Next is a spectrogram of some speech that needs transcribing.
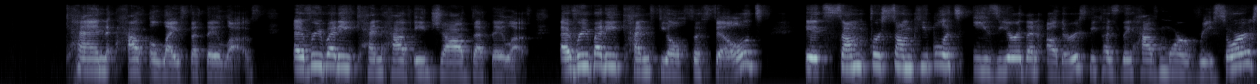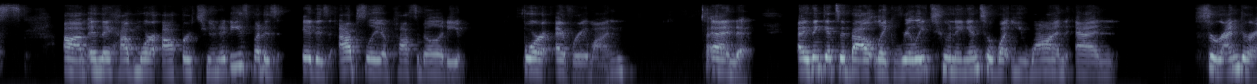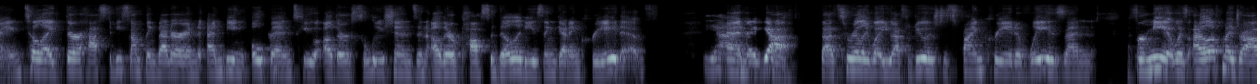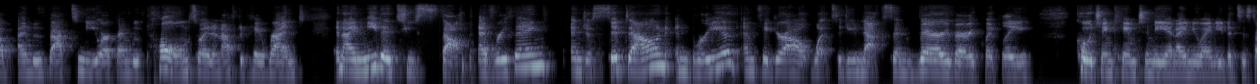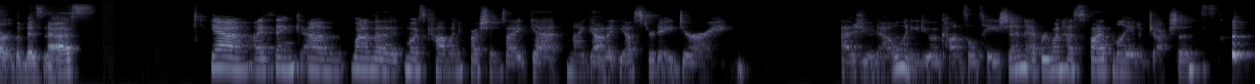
can have a life that they love. Everybody can have a job that they love. Everybody can feel fulfilled. It's some for some people it's easier than others because they have more resource um, and they have more opportunities but is it is absolutely a possibility for everyone. And I think it's about like really tuning into what you want and surrendering to like there has to be something better and, and being open to other solutions and other possibilities and getting creative. Yeah. And uh, yeah, that's really what you have to do is just find creative ways. And for me, it was I left my job, I moved back to New York, I moved home so I didn't have to pay rent. And I needed to stop everything and just sit down and breathe and figure out what to do next. And very, very quickly, coaching came to me and I knew I needed to start the business. Yeah, I think um, one of the most common questions I get, and I got it yesterday during, as you know, when you do a consultation, everyone has 5 million objections.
